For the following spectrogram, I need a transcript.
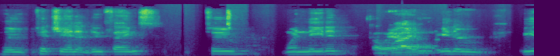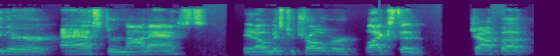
who pitch in and do things too when needed oh yeah, Right. uh, either either asked or not asked. You know, Mr. Trover likes to chop up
